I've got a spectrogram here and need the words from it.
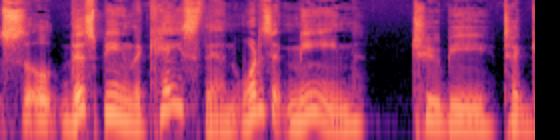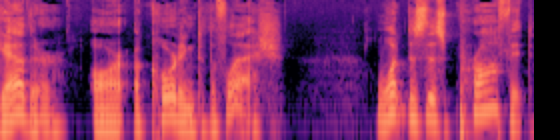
So, this being the case, then, what does it mean to be together or according to the flesh? What does this profit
